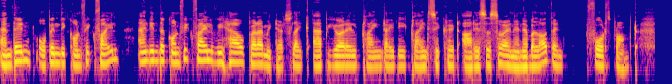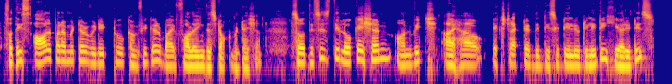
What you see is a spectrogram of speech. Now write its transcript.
and then open the config file and in the config file we have parameters like app URL, client ID, client secret, RSSO and enable auth and force prompt. So this all parameter we need to configure by following this documentation. So this is the location on which I have extracted the TCTL utility. Here it is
